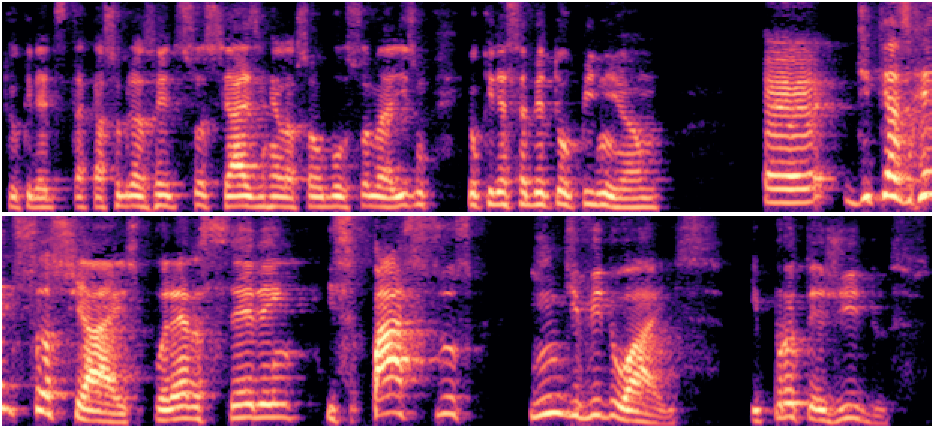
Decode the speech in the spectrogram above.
que eu queria destacar sobre as redes sociais em relação ao bolsonarismo. Eu queria saber a tua opinião. É, de que as redes sociais, por elas serem espaços individuais e protegidos,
